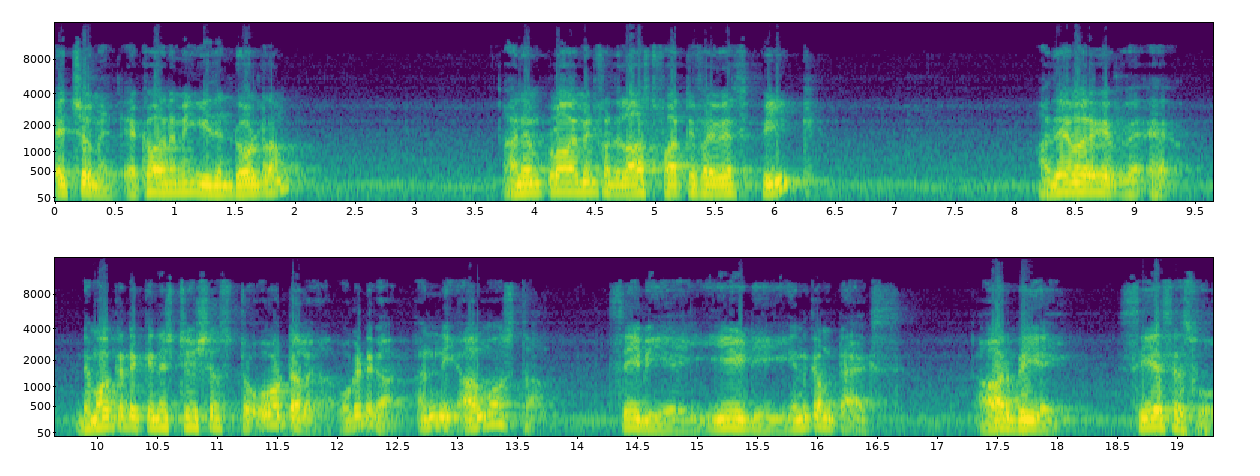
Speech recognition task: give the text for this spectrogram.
అచీవ్మెంట్ ఎకానమీ ఇది doldrum unemployment for the last forty five years peak అదే మరి డెమోక్రటిక్ ఇన్స్టిట్యూషన్స్ టోటల్గా ఒకటి కాదు అన్ని almost all CBI ED income tax RBI CSSO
